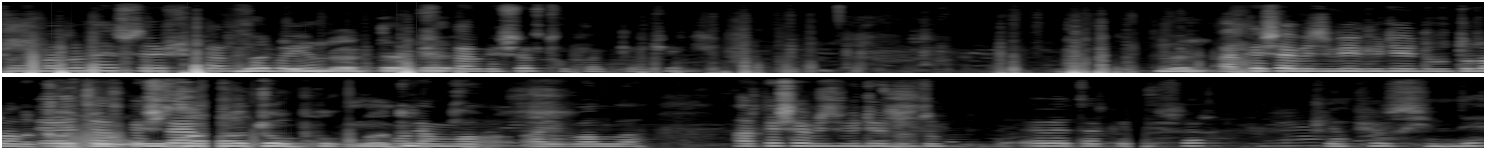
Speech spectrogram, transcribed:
Şunların hepsini şu tarafa koyayım. Çünkü arkadaşlar toprak gelecek. Ben Arkadaşlar biz bir videoyu durduralım. Evet Arkadaşlar, arkadaşlar. O kadar çok topladık Hocam va- ay valla. Arkadaşlar biz videoyu durdur. Evet arkadaşlar. Yapıyoruz şimdi.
